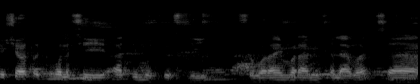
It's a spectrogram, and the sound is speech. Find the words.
shoutout ko pala si Ate Mo Tuesday. So maraming maraming salamat sa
